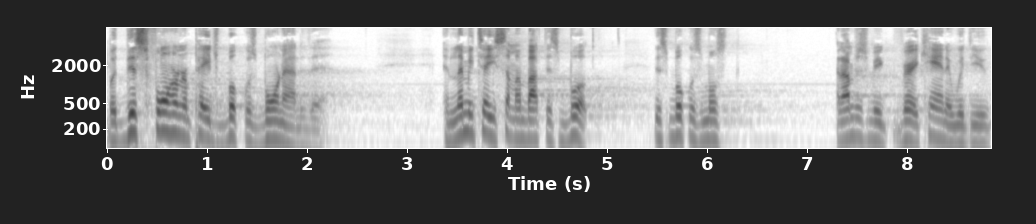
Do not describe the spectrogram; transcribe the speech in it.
But this 400 page book was born out of that. And let me tell you something about this book. This book was most, and I'm just being very candid with you,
